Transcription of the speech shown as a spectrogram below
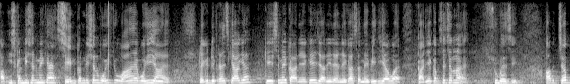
अब इस कंडीशन में क्या है? सेम कंडीशन वही जो वहाँ है, वही यहाँ है। लेकिन डिफरेंस क्या आ गया? कि इसमें कार्य के जारी रहने का समय भी दिया हुआ है। कार्य कब से चल रहा है? सुबह से। अब जब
